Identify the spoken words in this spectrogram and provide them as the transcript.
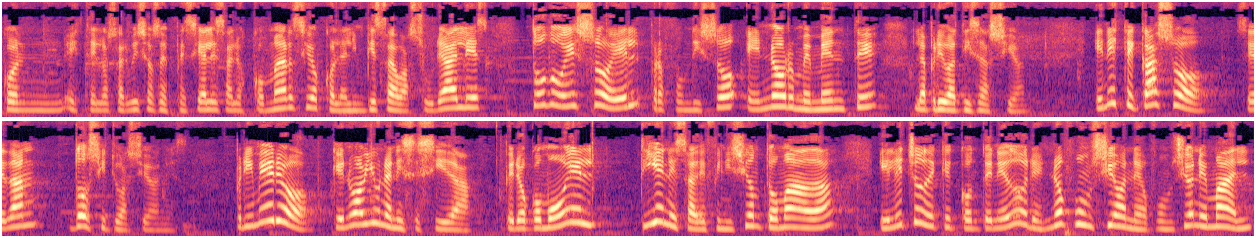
con este, los servicios especiales a los comercios, con la limpieza de basurales. Todo eso él profundizó enormemente la privatización. En este caso, se dan dos situaciones. Primero, que no había una necesidad, pero como él tiene esa definición tomada, el hecho de que contenedores no funcione o funcione mal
